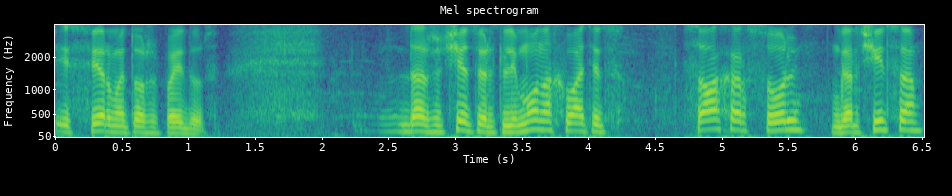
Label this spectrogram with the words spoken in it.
из фермы тоже пойдут. Даже четверть лимона хватит. Сахар, соль, горчица,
